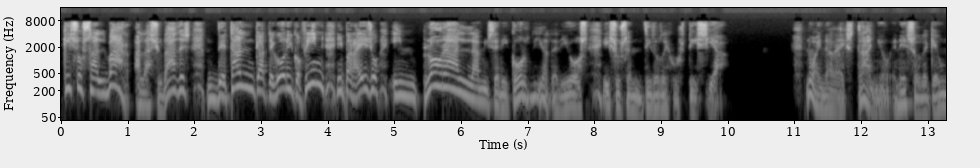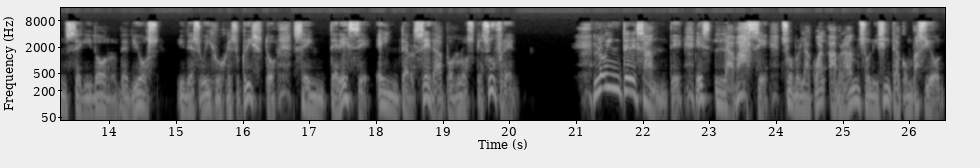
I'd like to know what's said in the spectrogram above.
quiso salvar a las ciudades de tan categórico fin y para ello implora la misericordia de Dios y su sentido de justicia. No hay nada extraño en eso de que un seguidor de Dios y de su Hijo Jesucristo se interese e interceda por los que sufren. Lo interesante es la base sobre la cual Abraham solicita compasión.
